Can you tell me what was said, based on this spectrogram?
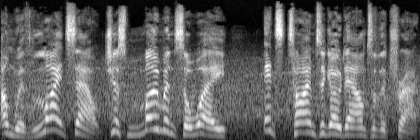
And with lights out just moments away, it's time to go down to the track.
